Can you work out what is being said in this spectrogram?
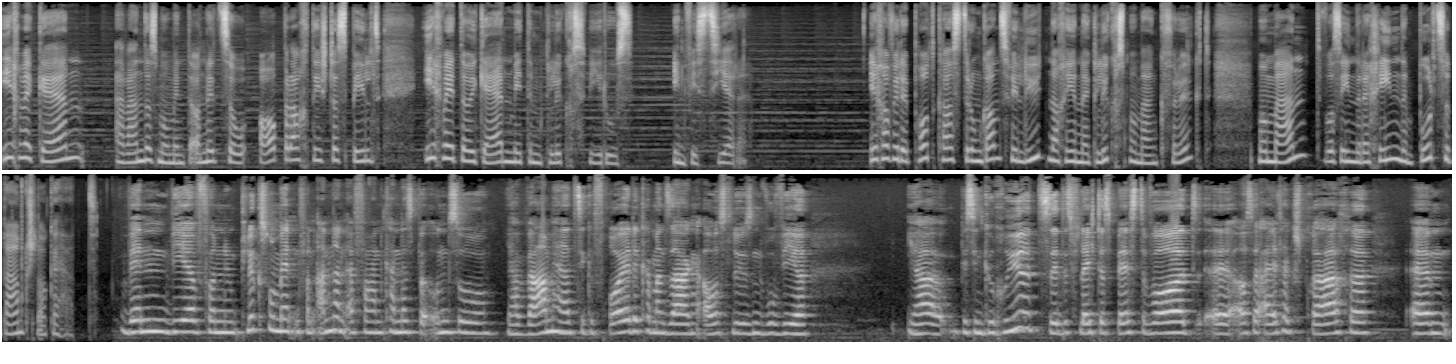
Ich würde gerne, auch wenn das momentan nicht so angebracht ist, das Bild, ich würde euch gerne mit dem Glücksvirus infizieren. Ich habe für den Podcast darum ganz viele Leute nach ihren Glücksmomenten gefragt. Moment, wo sie in einem Kind einen Purzelbaum geschlagen hat. Wenn wir von den Glücksmomenten von anderen erfahren, kann das bei uns so ja, warmherzige Freude, kann man sagen, auslösen, wo wir ja, ein bisschen gerührt sind, ist vielleicht das beste Wort äh, aus der Alltagssprache, ähm,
